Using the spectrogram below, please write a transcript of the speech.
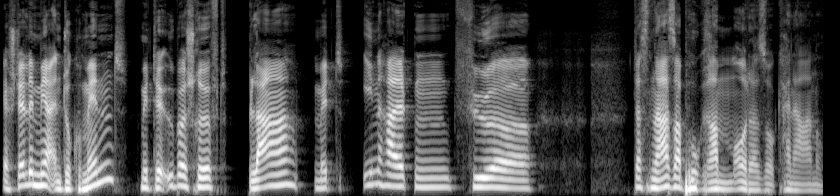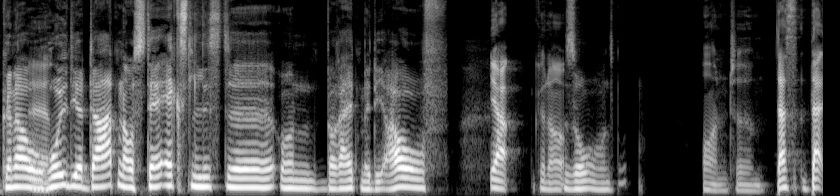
erstelle mir ein Dokument mit der Überschrift bla mit Inhalten für das NASA-Programm oder so, keine Ahnung. Genau, äh, hol dir Daten aus der Excel-Liste und bereit mir die auf. Ja, genau. So und. Und ähm, das, da,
